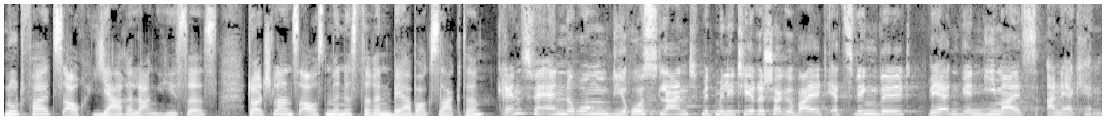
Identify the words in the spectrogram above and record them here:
notfalls auch jahrelang, hieß es. Deutschlands Außenministerin Baerbock sagte, Grenzveränderungen, die Russland mit militärischer Gewalt erzwingen will, werden wir niemals anerkennen.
